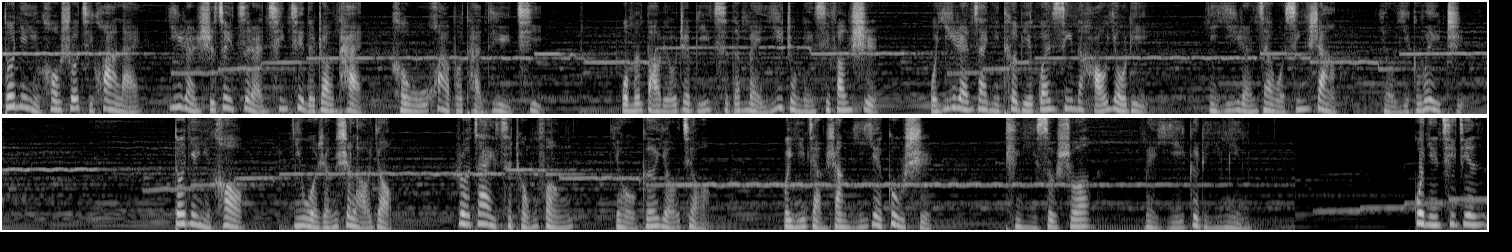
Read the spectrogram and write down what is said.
多年以后说起话来，依然是最自然亲切的状态和无话不谈的语气。我们保留着彼此的每一种联系方式。我依然在你特别关心的好友里，你依然在我心上有一个位置。多年以后，你我仍是老友。若再一次重逢，有歌有酒，为你讲上一夜故事，听你诉说。每一个黎明，过年期间，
